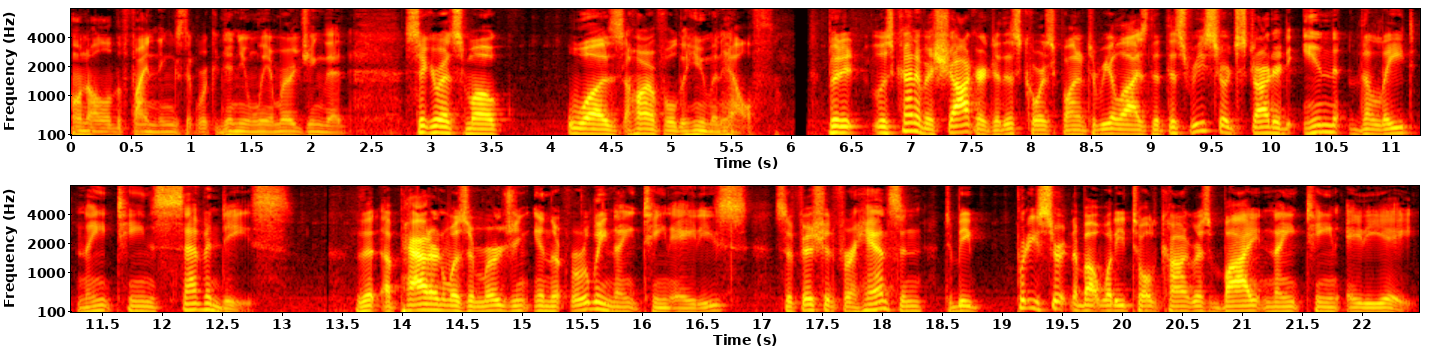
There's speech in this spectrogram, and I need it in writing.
on all of the findings that were continually emerging that cigarette smoke was harmful to human health. But it was kind of a shocker to this correspondent to realize that this research started in the late 1970s, that a pattern was emerging in the early 1980s, sufficient for Hansen to be pretty certain about what he told Congress by 1988.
